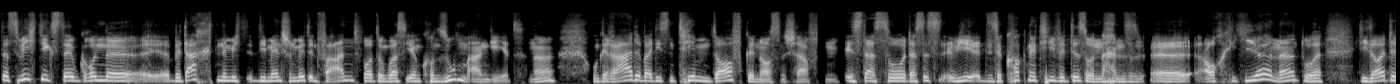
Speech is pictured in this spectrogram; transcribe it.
das Wichtigste im Grunde äh, bedacht, nämlich die Menschen mit in Verantwortung, was ihren Konsum angeht? Ne? Und gerade bei diesen Themen Dorfgenossenschaften ist das so, das ist wie diese kognitive Dissonanz äh, auch hier. Ne? Du, die Leute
